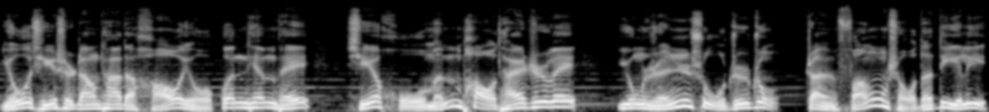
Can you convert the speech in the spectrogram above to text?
尤其是当他的好友关天培携虎门炮台之威，用人数之众占防守的地利，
